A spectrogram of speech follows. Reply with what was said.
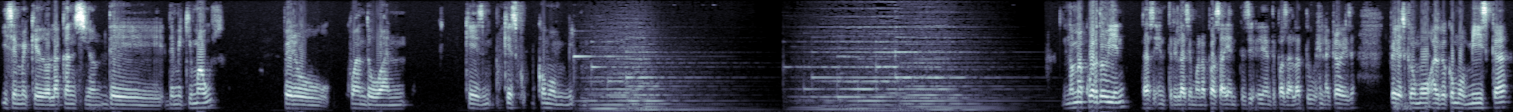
y se me quedó la canción de, de Mickey Mouse, pero cuando van, que es, que es como... no me acuerdo bien, entre la semana pasada y antes, antepasada la tuve en la cabeza, pero es como algo como Misca,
